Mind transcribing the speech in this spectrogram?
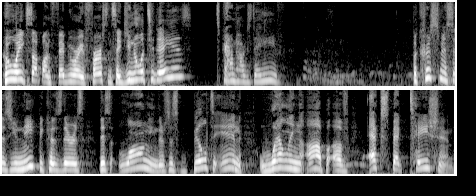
Who wakes up on February 1st and say, Do you know what today is? It's Groundhog's Day Eve. But Christmas is unique because there is this longing, there's this built in welling up of expectation.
